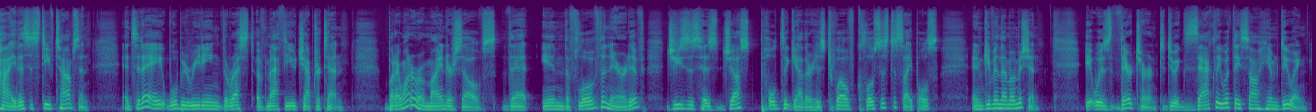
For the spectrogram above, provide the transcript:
Hi, this is Steve Thompson, and today we'll be reading the rest of Matthew chapter 10. But I want to remind ourselves that in the flow of the narrative, Jesus has just pulled together his 12 closest disciples and given them a mission. It was their turn to do exactly what they saw him doing,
